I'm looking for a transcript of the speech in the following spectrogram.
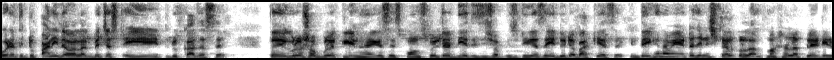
ওটাতে একটু পানি দেওয়া লাগবে জাস্ট এই, এইটুকু কাজ আছে। তো এগুলো সবগুলো ক্লিন হয়ে গেছে স্পঞ্জ ফিল্টার দিয়ে দিয়েছি সবকিছু ঠিক আছে, এই দুইটা বাকি আছে। কিন্তু এখানে আমি একটা জিনিস খেয়াল করলাম মাসাল্লাহ প্লেটির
